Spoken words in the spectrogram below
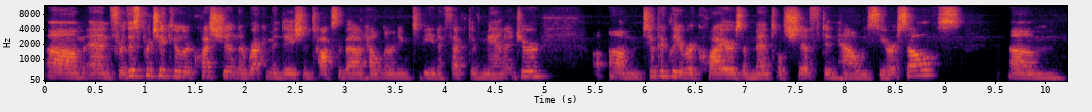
Um, and for this particular question, the recommendation talks about how learning to be an effective manager um, typically requires a mental shift in how we see ourselves. Um,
